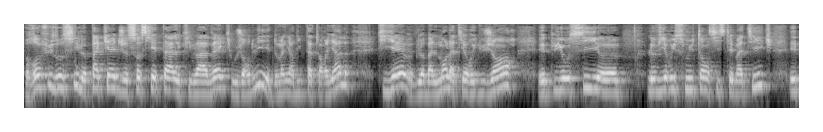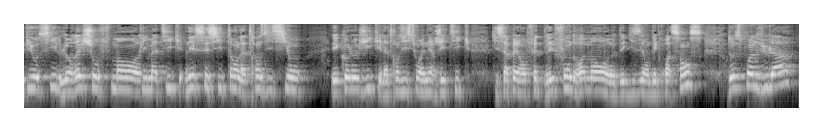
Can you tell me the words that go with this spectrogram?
refuse aussi le package sociétal qui va avec aujourd'hui et de manière dictatoriale, qui est globalement la théorie du genre, et puis aussi euh, le virus mutant systématique, et puis aussi le réchauffement climatique nécessitant la transition écologique et la transition énergétique qui s'appelle en fait l'effondrement euh, déguisé en décroissance. De ce point de vue-là,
